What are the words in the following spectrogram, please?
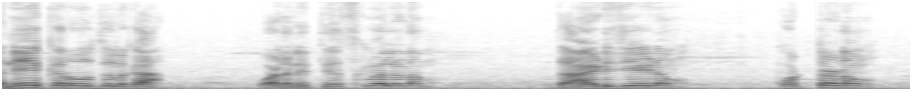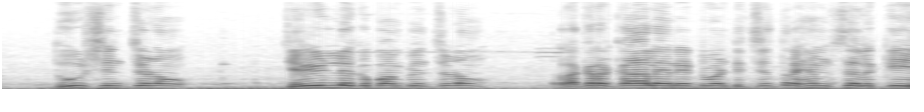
అనేక రోజులుగా వాళ్ళని తీసుకువెళ్ళడం దాడి చేయడం కొట్టడం దూషించడం జైళ్ళకు పంపించడం రకరకాలైనటువంటి చిత్రహింసలకి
